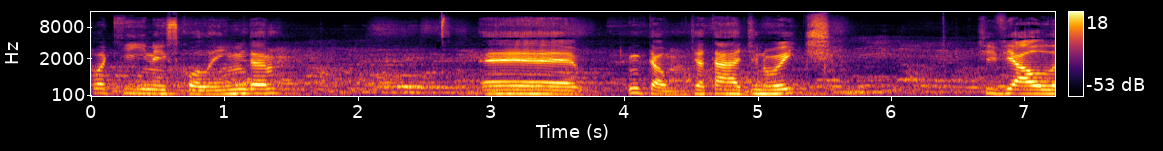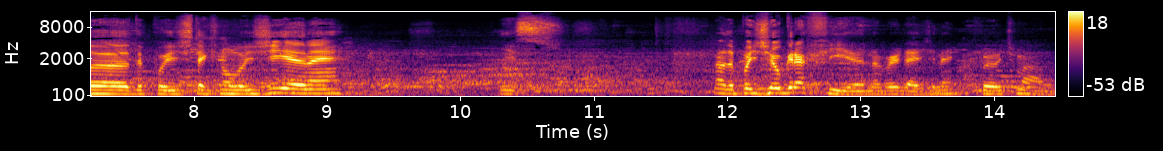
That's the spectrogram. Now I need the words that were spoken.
Tô aqui na escola ainda. É, então, já tá de noite. Tive aula depois de tecnologia, né? Isso. Não, depois de geografia, na verdade, né? Foi a última aula.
